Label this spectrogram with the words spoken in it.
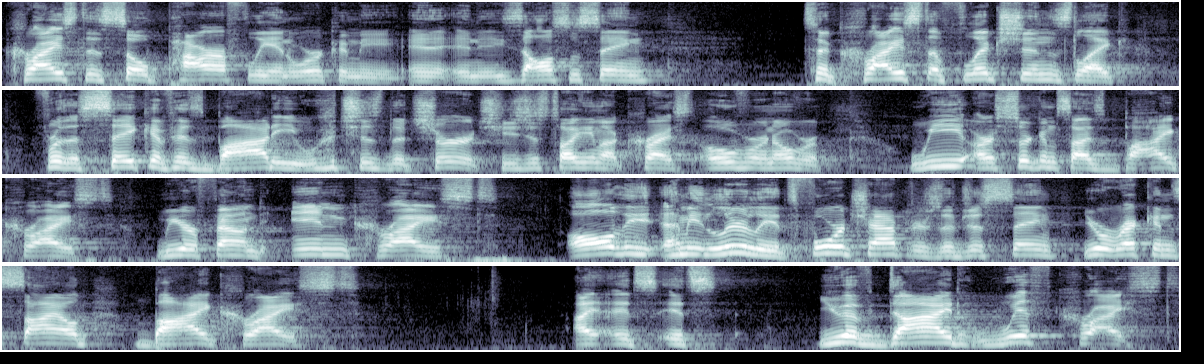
Christ is so powerfully in work in me. And, and he's also saying to Christ afflictions like for the sake of his body, which is the church. He's just talking about Christ over and over. We are circumcised by Christ. We are found in Christ. All the, I mean, literally, it's four chapters of just saying you're reconciled by Christ. I, it's, it's, you have died with Christ.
